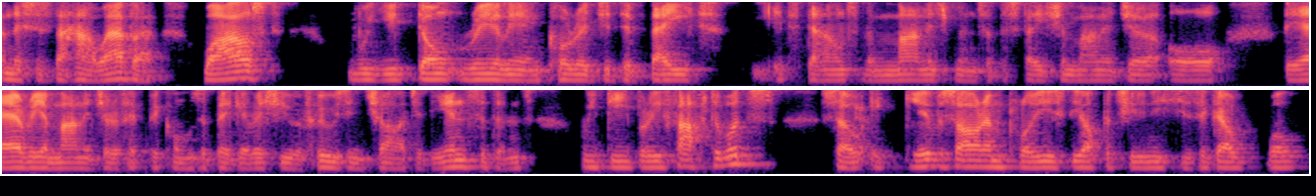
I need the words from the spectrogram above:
and this is the however, whilst we, you don't really encourage a debate, it's down to the management of the station manager or the area manager if it becomes a bigger issue of who's in charge of the incident. We debrief afterwards. So it gives our employees the opportunity to go, well,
